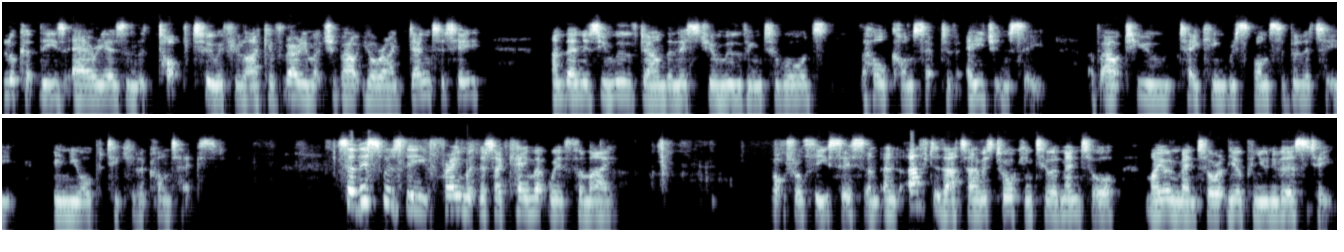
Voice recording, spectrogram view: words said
look at these areas, and the top two, if you like, are very much about your identity And then as you move down the list, you're moving towards the whole concept of agency, about you taking responsibility in your particular context. So this was the framework that I came up with for my doctoral thesis. And, and after that, I was talking to a mentor, my own mentor at the Open University,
